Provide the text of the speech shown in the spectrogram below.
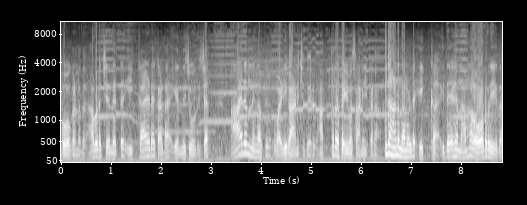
പോകേണ്ടത്. അവിടെ ചെന്നിട്ട് ഇക്കായുടെ കട എന്ന് ചോദിച്ചാൽ ആരും നിങ്ങൾക്ക് വഴി കാണിച്ചു തരും. അത്ര ഫേമസ് ആണ് ഈ കട. ഇതാണ് നമ്മളുടെ ഇക്ക. ഇദ്ദേഹം നമ്മൾ ഓർഡർ ചെയ്ത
